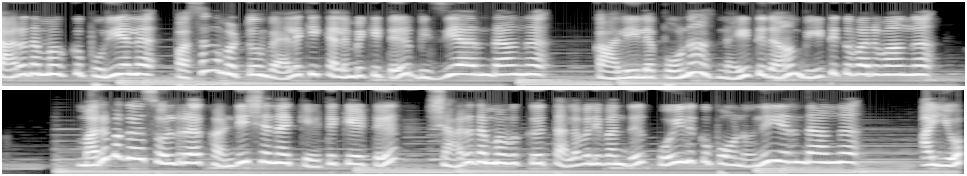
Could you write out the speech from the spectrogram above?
சாரதம்மாவுக்கு புரியல. பசங்க மட்டும் வேலைக்கு கிளம்பிக்கிட்டு பிஸியா இருந்தாங்க. காலையில போனா நைட்டு தான் வீட்டுக்கு வருவாங்க. மருமக சொல்ற கண்டிஷனை கேட்டு கேட்டு சாரதம்மாவுக்கு தலைவலி வந்து கோயிலுக்கு போகணும்னு இருந்தாங்க. ஐயோ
